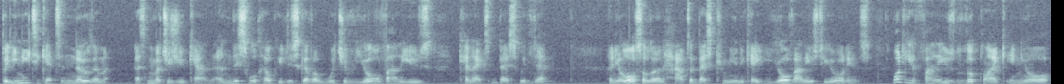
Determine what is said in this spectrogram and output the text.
but you need to get to know them as much as you can, and this will help you discover which of your values connects best with them. And you'll also learn how to best communicate your values to your audience. What do your values look like in your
